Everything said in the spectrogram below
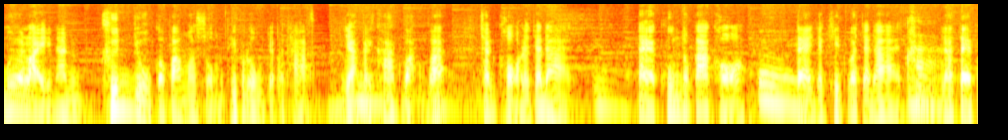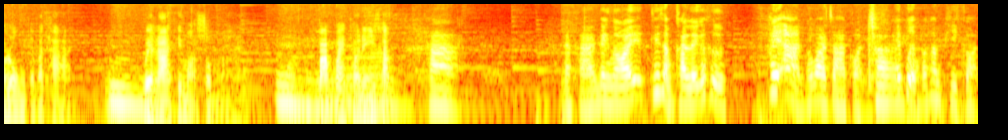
เมื่อไหร่นั้นขึ้นอยู่กับความเหมาะสมที่พระองค์จะประทาน อย่าไปคาดหวังว่าฉันขอแล้วจะได้อืมแต่คุณต้องกล้าขออืมแต่จะคิดว่าจะได้ค่ะแล้วแต่พระองค์จะประทานอืมเวลาที่เหมาะสมมาให้อืมฝากไว้เท่านี้ครับค่ะนะคะ อย่างน้อยที่สำคัญเลยก็คือ ให้อ่านพระวาจาก่อน ใช่ให้เปิดพระคัมภีร์ก่อน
